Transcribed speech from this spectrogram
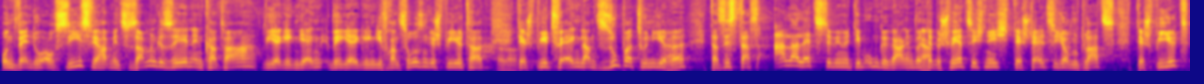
Und wenn du auch siehst, wir haben ihn zusammen gesehen in Katar, wie er gegen die, Eng wie er gegen die Franzosen gespielt hat. Also Der spielt für England super Turniere. Das ist das allerletzte, wie mit dem umgegangen wird. Ja. Der beschwert sich nicht, der stellt sich auf den Platz, der spielt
